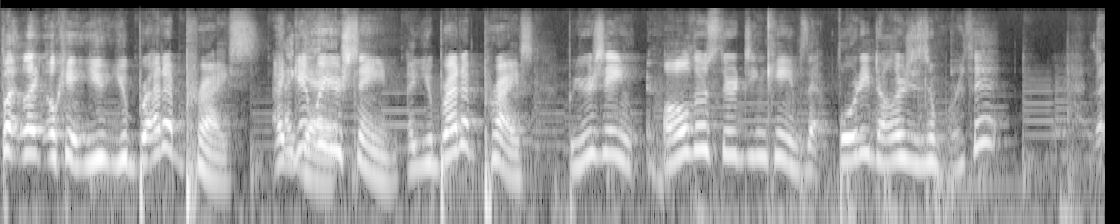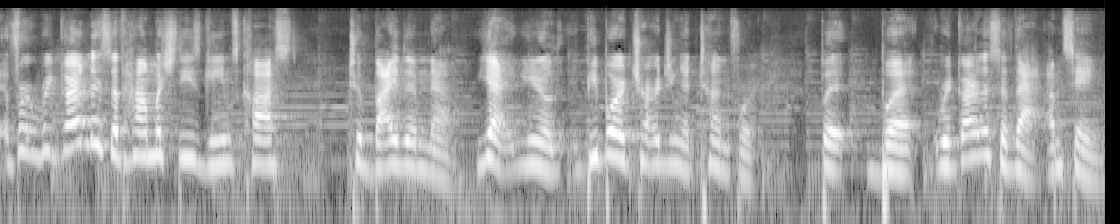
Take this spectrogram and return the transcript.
But like, okay, you you brought up price. I, I get, get what it. you're saying. Uh, You brought up price, but you're saying all those 13 games that forty dollars isn't worth it. Like, For regardless of how much these games cost to buy them now, yeah, you know people are charging a ton for it. But but regardless of that, I'm saying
